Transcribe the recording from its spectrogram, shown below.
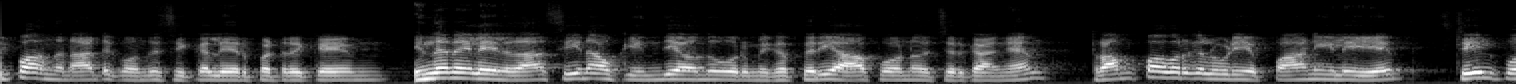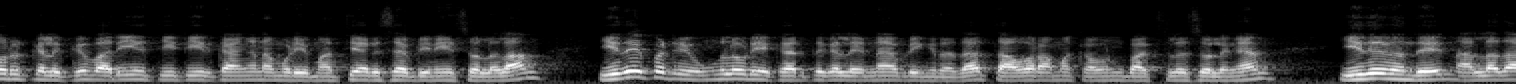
இப்போ அந்த நாட்டுக்கு வந்து சிக்கல் ஏற்பட்டிருக்கு. இந்த நிலையில தான் சீனாவுக்கு இந்தியா வந்து ஒரு மிகப்பெரிய ஆப்போன்னு ஒன்று வச்சிருக்காங்க. ட்ரம்ப் அவர்களுடைய பாணியிலேயே ஸ்டீல் பொருட்களுக்கு வரியை தீட்டியிருக்காங்க நம்முடைய மத்திய அரசு அப்படின்னே சொல்லலாம். இதை பற்றி உங்களுடைய கருத்துக்கள் என்ன அப்படிங்கிறத தவறாம கமெண்ட் பாக்ஸில் சொல்லுங்கள் இது வந்து நல்லதா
